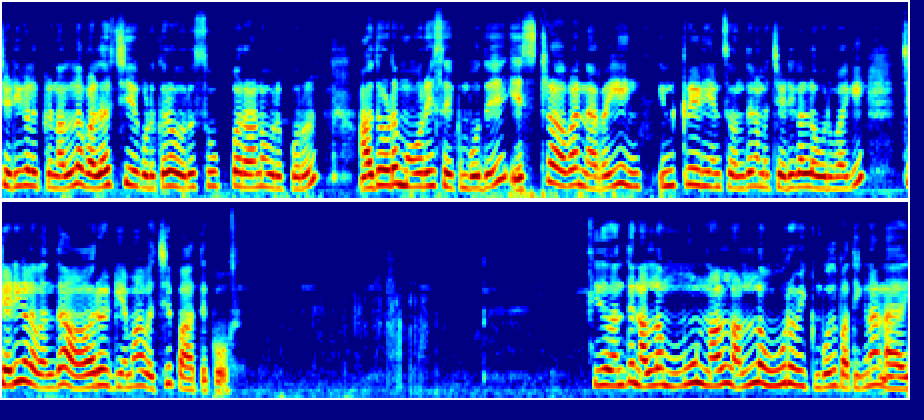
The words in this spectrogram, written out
செடிகளுக்கு நல்ல வளர்ச்சியை கொடுக்குற ஒரு சூப்பரான ஒரு பொருள். அதோட மோரை சேர்க்கும்போது எக்ஸ்ட்ராவாக நிறைய இன் இன்க்ரீடியன்ட்ஸ் வந்து நம்ம செடிகளில் உருவாகி செடிகளை வந்து ஆரோக்கியமாக வச்சு பார்த்துக்கோ. இது வந்து நல்லா மூணு நாள் நல்லா ஊற வைக்கும்போது பார்த்திங்கன்னா நான்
